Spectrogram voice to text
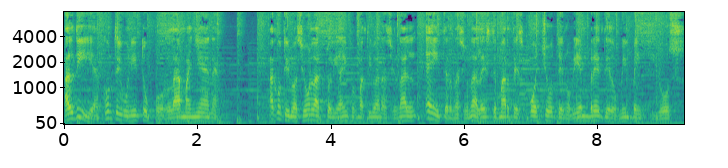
al día con Tribunito por la mañana. A continuación, la actualidad informativa nacional e internacional este martes 8 de noviembre de 2022.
